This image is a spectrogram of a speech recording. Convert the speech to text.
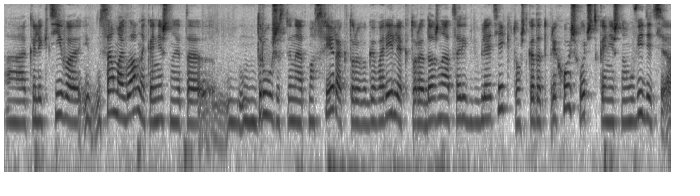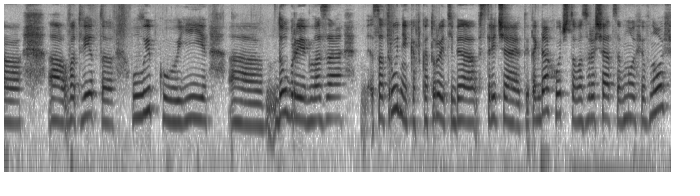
э, коллектива. И самое главное, конечно, это дружественная атмосфера, о которой вы говорили, которая должна царить в библиотеке, потому что когда ты приходишь, хочется, конечно, увидеть э, э, в ответ улыбку и добрые глаза сотрудников, которые тебя встречают. И тогда хочется возвращаться вновь и вновь.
